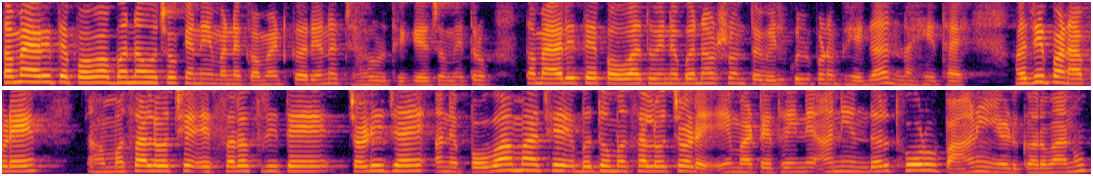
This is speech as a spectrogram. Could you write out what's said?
તમે આ રીતે પૌવા બનાવો છો કે નહીં મને કમેન્ટ કરીને જરૂરથી કહેજો મિત્રો. તમે આ રીતે પૌવા ધોઈને બનાવશો ને તો બિલકુલ પણ ભેગા નહીં થાય. હજી પણ આપણે મસાલો છે એ સરસ રીતે ચડી જાય અને પૌવામાં છે એ બધો મસાલો ચડે એ માટે થઈને આની અંદર થોડું પાણી એડ કરવાનું.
